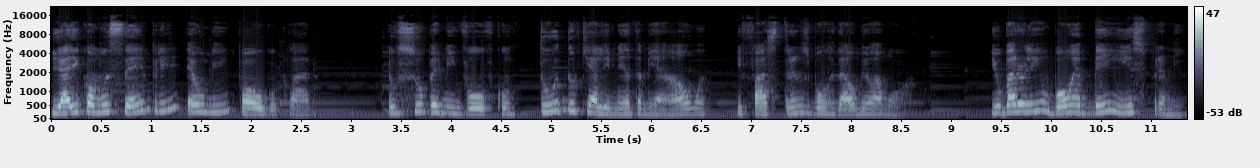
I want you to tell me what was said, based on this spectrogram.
E aí, como sempre, eu me empolgo, claro. Eu super me envolvo com tudo que alimenta minha alma e faz transbordar o meu amor. E o barulhinho bom é bem isso para mim.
